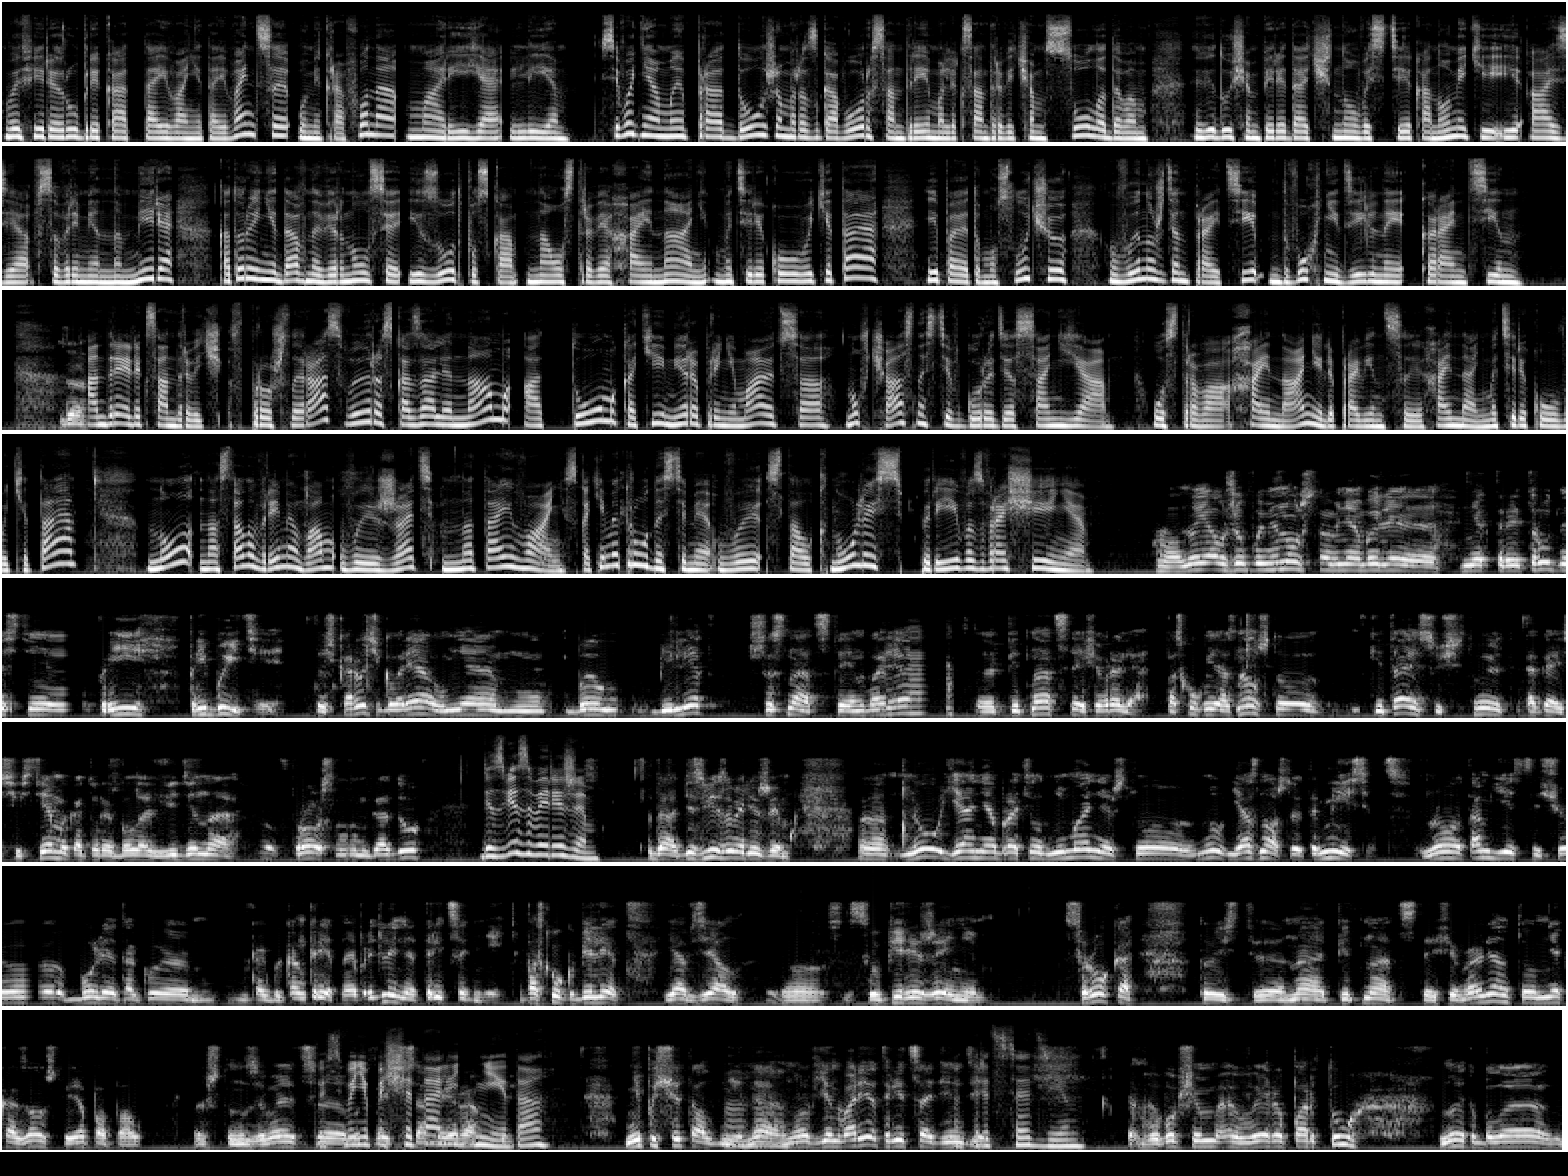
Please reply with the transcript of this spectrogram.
В эфире рубрика «Тайвань и тайваньцы» у микрофона Мария Ли. Сегодня мы продолжим разговор с Андреем Александровичем Солодовым, ведущим передач «Новости экономики» и «Азия в современном мире», который недавно вернулся из отпуска на острове Хайнань материкового Китая и по этому случаю вынужден пройти двухнедельный карантин да. Андрей Александрович, в прошлый раз вы рассказали нам о том, какие меры принимаются, ну, в частности, в городе Санья, острова Хайнань или провинции Хайнань материкового Китая. Но настало время вам выезжать на Тайвань. С какими трудностями вы столкнулись при возвращении? А, ну, я уже упомянул, что у меня были некоторые трудности при прибытии. То есть, короче говоря, у меня был билет 16 января, 15 э, февраля. Поскольку я знал, что в Китае существует такая система, которая была введена в прошлом году. Безвизовый режим. Да, безвизовый режим. Э, ну, я не обратил внимания, что... Ну, я знал, что это месяц, но там есть еще более такое, как бы, конкретное определение – 30 дней. Поскольку билет я взял э, с упережением срока, то есть э, на 15 февраля, то мне казалось, что я попал, что называется... То есть вы не посчитали дни, да? Не посчитал дни, ага. да, но в январе 31 день. 31. В общем, в аэропорту, ну, это была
